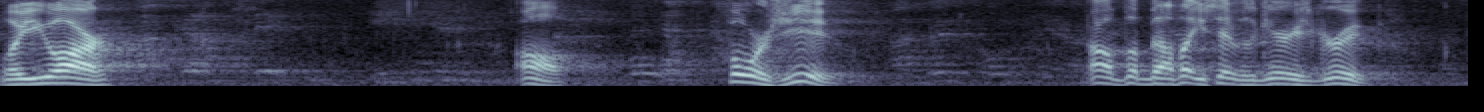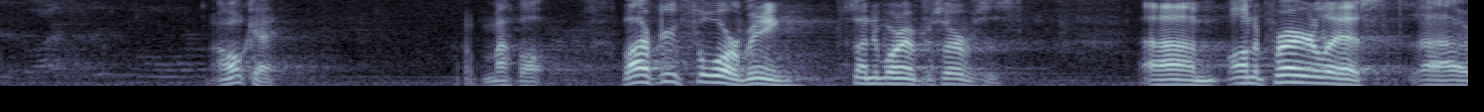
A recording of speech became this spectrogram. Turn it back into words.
well, you are. Oh, four is you. Oh, but I thought you said it was Gary's group. Okay. My fault. Life Group 4, meeting Sunday morning after services. Um, on the prayer list, uh,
